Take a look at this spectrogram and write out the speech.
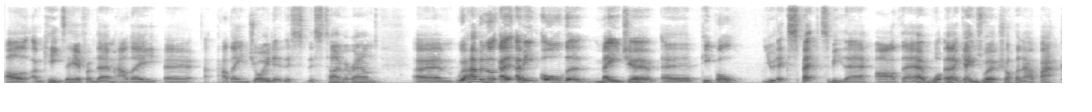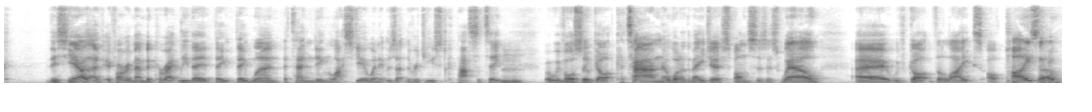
I'll I'm keen to hear from them how they uh, how they enjoyed it this this time around. Um, we're having a look. I, I mean, all the major uh, people you would expect to be there are there. Wo- Uh, Games Workshop are now back this year. If I remember correctly, they, they, they weren't attending last year when it was at the reduced capacity. But we've also got Catan, one of the major sponsors as well. Uh, we've got the likes of Paizo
